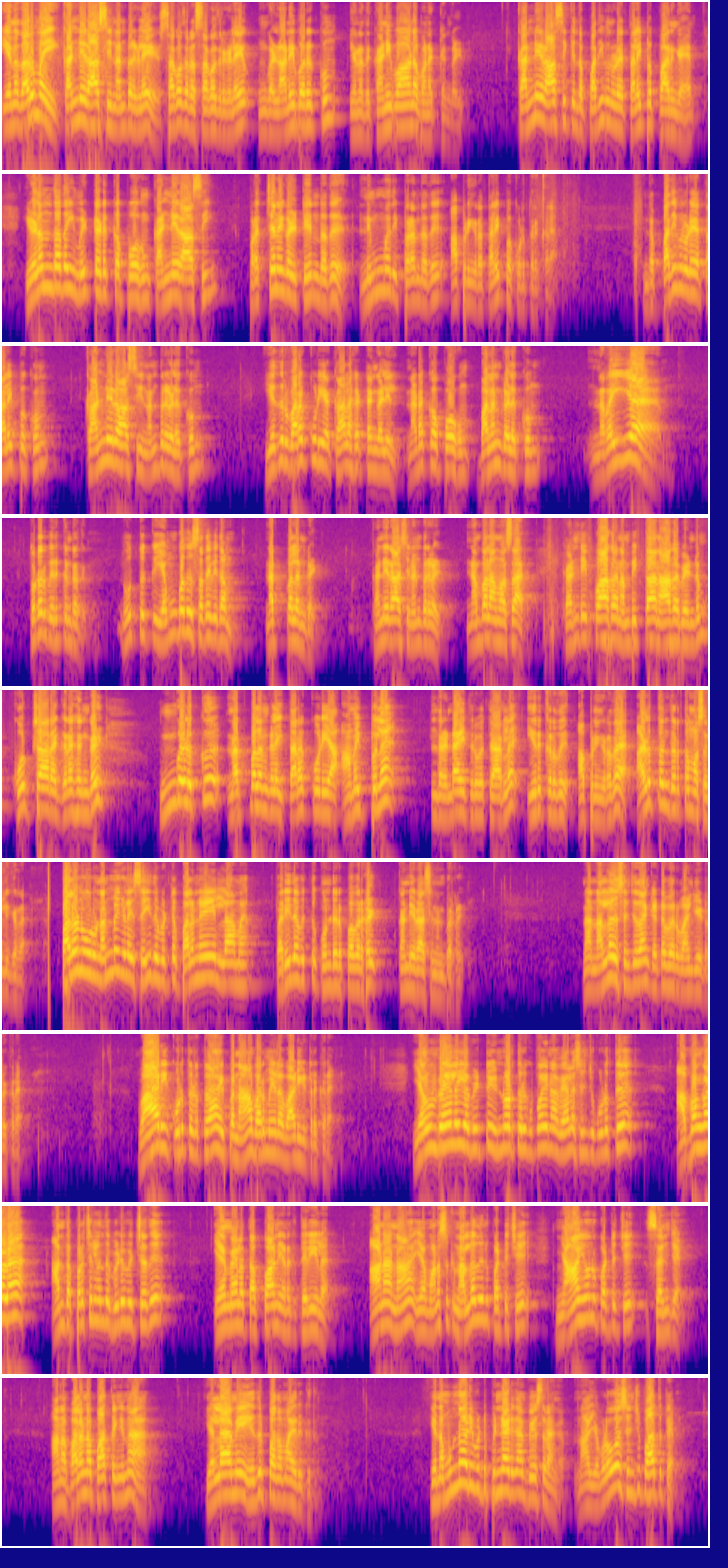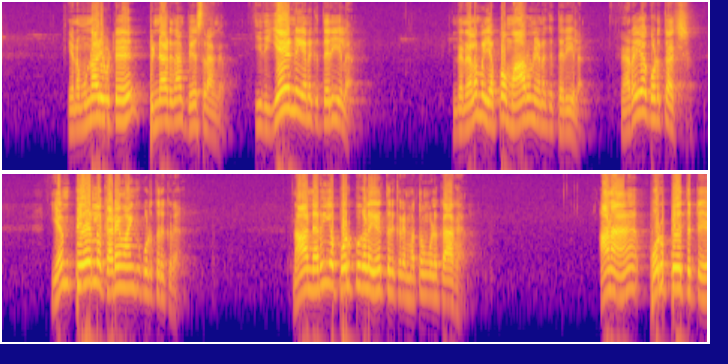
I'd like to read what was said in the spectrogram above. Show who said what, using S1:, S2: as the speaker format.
S1: எனது அருமை கன்னி ராசி நண்பர்களே சகோதர சகோதரிகளே உங்கள் அனைவருக்கும் எனது கனிவான வணக்கங்கள். கன்னி ராசிக்கு இந்த பதிவினுடைய தலைப்பு பாருங்க. இழந்ததை மீட்டெடுக்கப் போகும் கன்னி ராசி பிரச்சனைகள் தீர்ந்தது நிம்மதி பிறந்தது அப்படிங்கிற தலைப்பை கொடுத்துருக்கிறேன் இந்த பதிவினுடைய தலைப்புக்கும் கன்னிராசி நண்பர்களுக்கும் எதிர் வரக்கூடிய காலகட்டங்களில் நடக்கப் போகும் பலன்களுக்கும் நிறைய தொடர்பு இருக்கின்றது. நூற்றுக்கு எண்பது சதவீதம் நற்பலன்கள். கன்னிராசி நண்பர்கள் நம்பலாமா சார்? கண்டிப்பாக நம்பித்தான் ஆக வேண்டும். கோட்சார கிரகங்கள் உங்களுக்கு நற்பலன்களை தரக்கூடிய அமைப்பில் இந்த ரெண்டாயிரத்தி இருபத்தி ஆறில் இருக்கிறது அப்படிங்கிறத அழுத்தம் திருத்தமாக சொல்லிக்கிறேன். பல நூறு நன்மைகளை செய்துவிட்டு பலனே இல்லாமல் பரிதவித்து கொண்டிருப்பவர்கள் கன்னிராசி நண்பர்கள். நான் நல்லது செஞ்சு தான் கெட்ட பேர் வாங்கிட்டு இருக்கிறேன். வாரி கொடுத்துட்டு தான் இப்போ நான் வறுமையில் வாடிக்கிட்டு இருக்கிறேன். என் வேலையை விட்டு இன்னொருத்தருக்கு போய் நான் வேலை செஞ்சு கொடுத்து அவங்கள அந்த பிரச்சனையிலேருந்து விடுவிச்சது என் மேலே தப்பான்னு எனக்கு தெரியல. ஆனால் நான் என் மனசுக்கு நல்லதுன்னு பட்டுச்சு நியாயம்னு பட்டுச்சு செஞ்சேன். ஆனால் பலனை பார்த்தீங்கன்னா எல்லாமே எதிர்ப்பதமாக இருக்குது. என்னை முன்னாடி விட்டு பின்னாடி தான் பேசுகிறாங்க நான் எவ்வளவோ செஞ்சு பார்த்துட்டேன். என்னை முன்னாடி விட்டு பின்னாடி தான் பேசுகிறாங்க இது ஏன்னு எனக்கு தெரியல. இந்த நிலைமை எப்போ மாறும்னு எனக்கு தெரியல. நிறைய கொடுத்தாச்சு. என் பேரில் கடை வாங்கி கொடுத்துருக்குறேன். நான் நிறைய பொறுப்புகளை ஏற்றிருக்கிறேன் மற்றவங்களுக்காக ஆனால் பொறுப்பேற்றுட்டு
